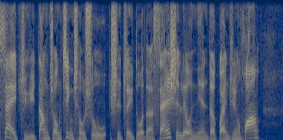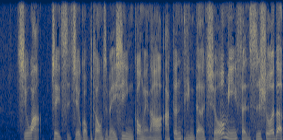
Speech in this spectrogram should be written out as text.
赛局当中进球数是最多的，三十六年的冠军荒，希望这次结果不同，这梅西引供诶，然后阿根廷的球迷粉丝说的。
